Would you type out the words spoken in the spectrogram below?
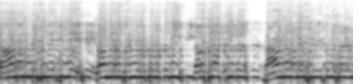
റാവുവിന്റെ സമയത്തില്ലേ? ഗ്രാമീണ തൊഴിലുറപ്പ് പദ്ധതി നടപ്പിലാക്കുന്നത് റാവുവിന്റെ സമയത്തുള്ള പ്രകടന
